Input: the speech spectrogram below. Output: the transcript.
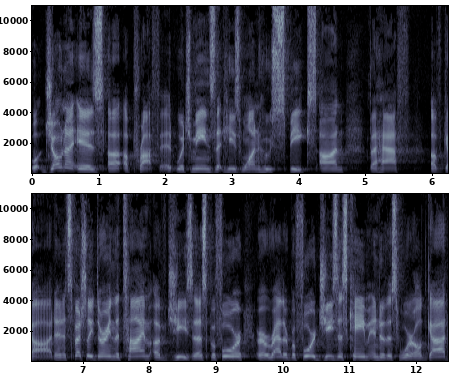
Well, Jonah is a, a prophet, which means that he's one who speaks on behalf of God, and especially during the time of Jesus, before, or rather, before Jesus came into this world, God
